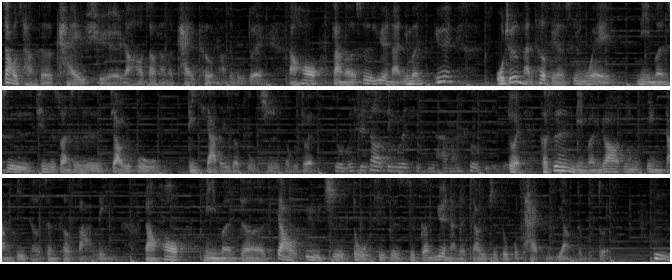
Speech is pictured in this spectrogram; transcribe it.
照常的开学，然后照常的开课嘛，对不对？然后反而是越南，你们因为我觉得蛮特别的，是因为你们是其实算是是教育部底下的一个组织，对不对？就我们学校的定位其实还蛮特别的。对，可是你们又要因应当地的政策法令，然后你们的教育制度其实是跟越南的教育制度不太一样，对不对？嗯，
